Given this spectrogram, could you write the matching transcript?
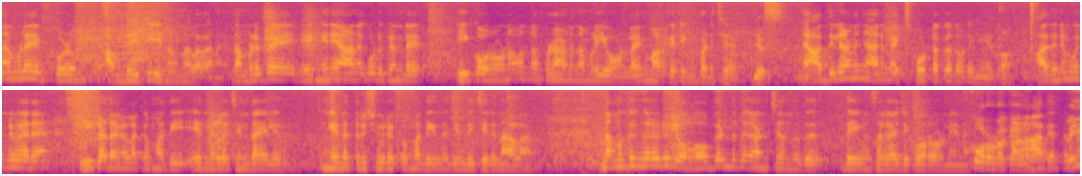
നമ്മളെ എപ്പോഴും അപ്ഡേറ്റ് ചെയ്യണം എന്നുള്ളതാണ്. നമ്മളിപ്പോൾ എങ്ങനെയാണ് കൊടുക്കേണ്ടത് ഈ കൊറോണ വന്നപ്പോഴാണ് നമ്മൾ ഈ ഓൺലൈൻ മാർക്കറ്റിംഗ് പഠിച്ചത്. അതിലാണ് ഞാനും എക്സ്പോർട്ടൊക്കെ തുടങ്ങിയത്. അതിനു മുന്നേ വരെ ഈ കടകളൊക്കെ മതി എന്നുള്ള ചിന്തയിലും ഇങ്ങയുടെ തൃശ്ശൂരൊക്കെ മതി എന്ന് ചിന്തിച്ചിരുന്ന ആളാണ്. നമുക്ക് ഇങ്ങനെ ഒരു ലോകം ഉണ്ടെന്ന് കാണിച്ചു തന്നത് ദൈവം സഹായിച്ച കൊറോണയാണ്. കൊറോണ കാലം ഈ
